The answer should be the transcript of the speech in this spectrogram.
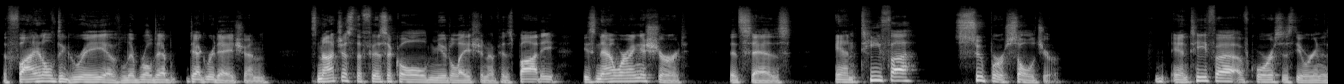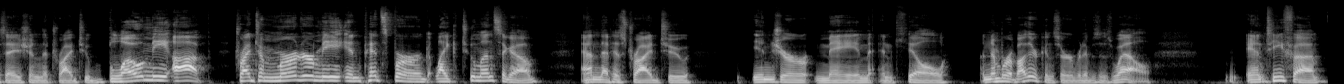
the final degree of liberal de- degradation. It's not just the physical mutilation of his body. He's now wearing a shirt that says Antifa Super Soldier. Antifa, of course, is the organization that tried to blow me up, tried to murder me in Pittsburgh like two months ago, and that has tried to injure, maim, and kill a number of other conservatives as well. Antifa,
